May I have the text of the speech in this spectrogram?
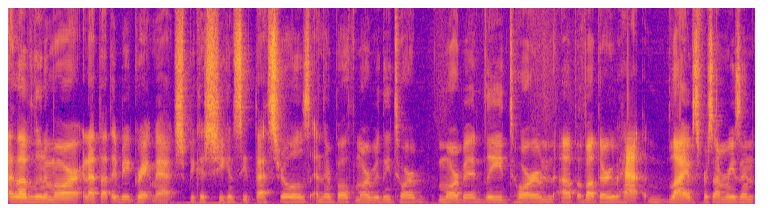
I love Luna more, and I thought they'd be a great match because she can see Thestrals, and they're both morbidly tor- morbidly torn up about their ha- lives for some reason,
